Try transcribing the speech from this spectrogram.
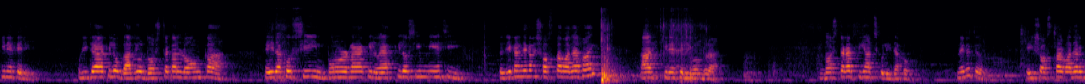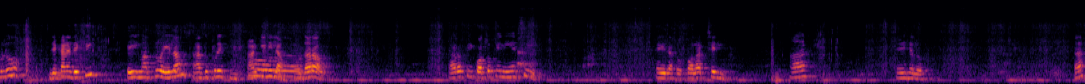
কিনে ফেলি। কুড়ি টাকা কিলো গাজর, দশ টাকার লঙ্কা, এই দেখো সিম পনেরো টাকা কিলো, এক কিলো সিম নিয়েছি। তো যেখানে যেখানে সস্তা বাজার হয়, আর কিনে ফেলি বন্ধুরা। দশ টাকার পেঁয়াজ কলি, দেখো। দেখেছ? এই সস্তার বাজারগুলো যেখানে দেখি এই মাত্র এলাম, আর দুপুরে আর কি নিলাম? ও, দাঁড়াও। আরও কি কত কি নিয়েছি? এই দেখো, কলার চেরি আর এই হলো। হ্যাঁ?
